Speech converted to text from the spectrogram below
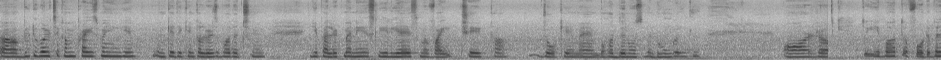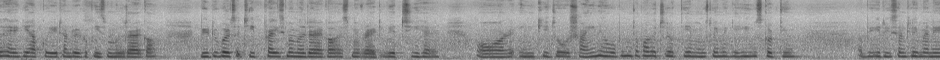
ब्यूटी वर्ल्ड से कम प्राइस में हैं ये। इनके देखें कलर्स बहुत अच्छे हैं। ये पैलेट मैंने इसलिए लिया है, इसमें वाइट शेड था, जो कि मैं बहुत दिनों से मैं ढूंढ रही थी। और तो ये बहुत अफोर्डेबल है, ये आपको एट हंड्रेड रुपीज़ में मिल जाएगा। ब्यूटी वर्ल्ड से चीप प्राइस में मिल जाएगा इसमें वैरायटी भी अच्छी है। और इनकी जो शाइन है वो भी मुझे बहुत अच्छी लगती है। मोस्टली मैं यही यूज़ करती हूँ। अभी रिसेंटली मैंने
